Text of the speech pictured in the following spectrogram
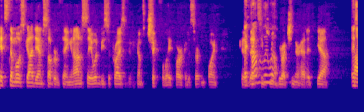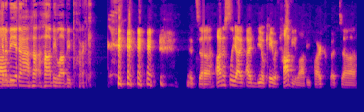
It's the most goddamn suburb thing. And honestly, I wouldn't be surprised if it becomes Chick fil A Park at a certain point because that seems to be the direction they're headed. Yeah. It's um, going to be a Hobby Lobby Park. it's uh, honestly, I, would be okay with Hobby Lobby Park, but uh,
